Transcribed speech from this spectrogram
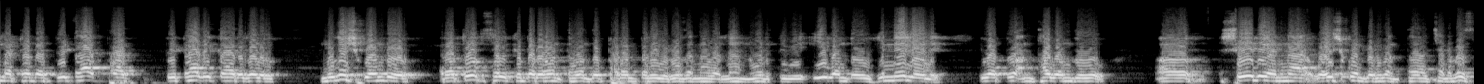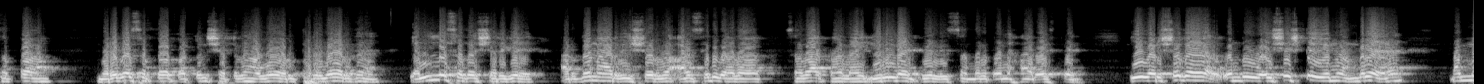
ಮಠದ ಪೀಠಾಧ ಪೀಠಾಧಿಕಾರಿಗಳು ಮುಗಿಸಿಕೊಂಡು ರಥೋತ್ಸವಕ್ಕೆ ಬರುವಂತಹ ಒಂದು ಪರಂಪರೆ ಇರುವುದನ್ನ ನಾವೆಲ್ಲ ನೋಡ್ತೀವಿ. ಈ ಒಂದು ಹಿನ್ನೆಲೆಯಲ್ಲಿ ಇವತ್ತು ಅಂಥ ಒಂದು ಸೇವೆಯನ್ನ ವಹಿಸಿಕೊಂಡಿರುವಂತ ಚನ್ನಬಸಪ್ಪ, ಮರಬಸಪ್ಪ, ಪಟ್ಟಣ ಶೆಟ್ಟರ ಹಾಗೂ ಅವರ ಪರಿವಾರದ ಎಲ್ಲ ಸದಸ್ಯರಿಗೆ ಅರ್ಧನಾರೀಶ್ವರದ ಆಶೀರ್ವಾದ ಸದಾ ಕಾಲ ಇರಲಿ ಅಂತ ಹೇಳಿ ಈ ಸಂದರ್ಭದಲ್ಲಿ ಹಾರೈಸ್ತೇನೆ. ಈ ವರ್ಷದ ಒಂದು ವೈಶಿಷ್ಟ್ಯ ಏನು ಅಂದ್ರೆ ನಮ್ಮ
